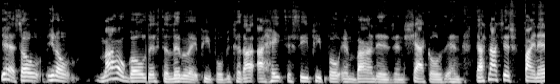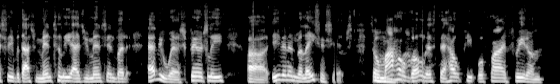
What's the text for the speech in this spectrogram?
Yeah. So, you know, my whole goal is to liberate people because I, I, hate to see people in bondage and shackles. And that's not just financially, but that's mentally, as you mentioned, but everywhere, spiritually, uh, even in relationships. So, mm. my whole goal is to help people find freedom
